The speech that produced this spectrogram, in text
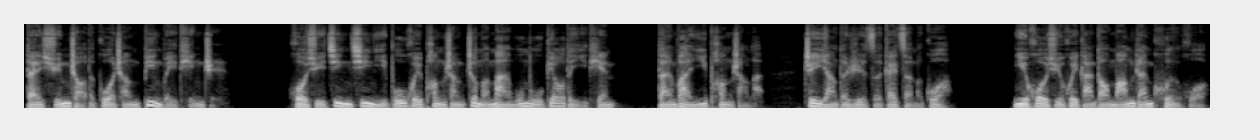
但寻找的过程并未停止。或许近期你不会碰上这么漫无目标的一天。但万一碰上了这样的日子，该怎么过？你或许会感到茫然困惑，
